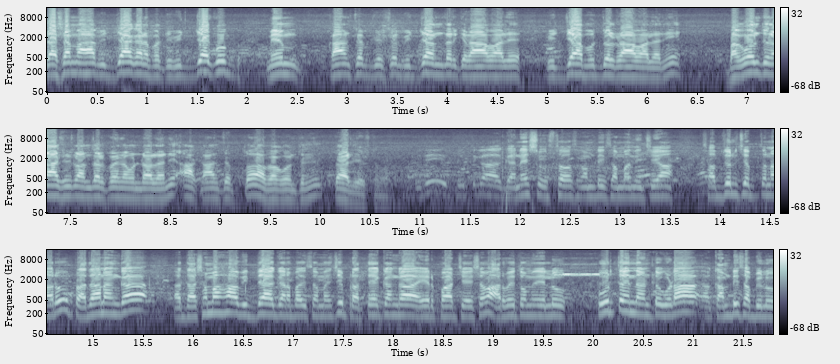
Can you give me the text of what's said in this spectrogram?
దశమహా విద్యా గణపతి. విద్యకు మేము కాన్సెప్ట్ చేస్తే విద్య అందరికీ రావాలి విద్యా బుద్ధులు రావాలని భగవంతుని ఆశీస్సులు అందరిపైన ఉండాలని ఆ కాన్సెప్ట్తో ఆ భగవంతుని తయారు చేస్తున్నాం. ఇది పూర్తిగా గణేష్ ఉత్సవ కమిటీకి సంబంధించి సభ్యులు చెప్తున్నారు. ప్రధానంగా దశమహా విద్యా గణపతికి సంబంధించి ప్రత్యేకంగా ఏర్పాటు చేసాం అరవై తొమ్మిది ఏళ్ళు పూర్తయిందంటూ కూడా కమిటీ సభ్యులు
